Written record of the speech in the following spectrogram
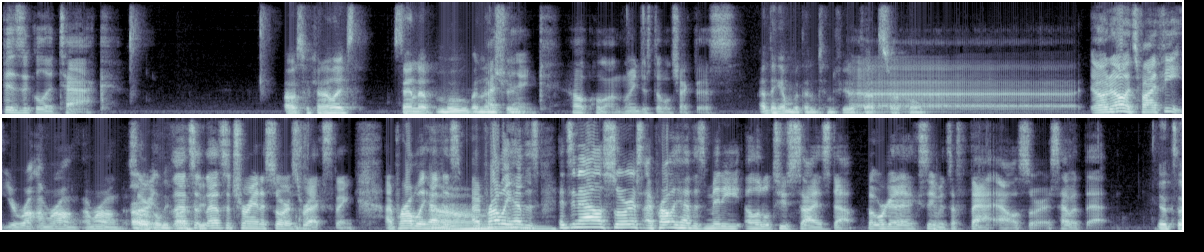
physical attack. Oh, so can I like stand up, move, and then shoot? I shoot? think. Hold, hold on. Let me just double check this. I think I'm within ten feet of that circle. Uh, Oh no, it's five feet. You're wrong. I'm wrong. I'm wrong. Oh, Sorry, five that's a, that's a Tyrannosaurus Rex thing. I probably have this. I probably have this. Um. It's an Allosaurus. I probably have this mini a little too sized up, but we're gonna assume it's a fat Allosaurus. How about that? It's a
